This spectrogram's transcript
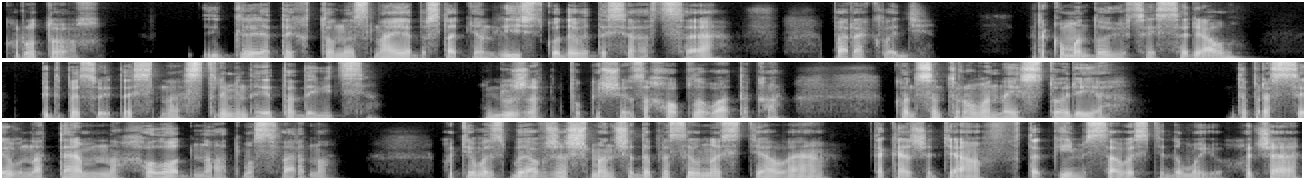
круто. Для тих, хто не знає достатньо англійську, дивитися це в перекладі. Рекомендую цей серіал. Підписуйтесь на стрімінги та дивіться. Дуже поки що захоплива така концентрована історія, депресивна, темна, холодна, атмосферна. Хотілося б вже ж менше депресивності, але Таке життя в такій місцевості, думаю. Хоча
